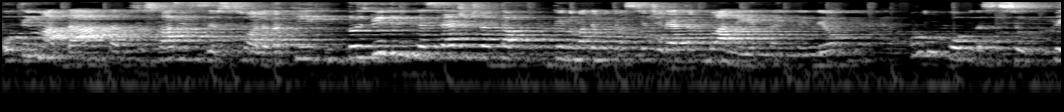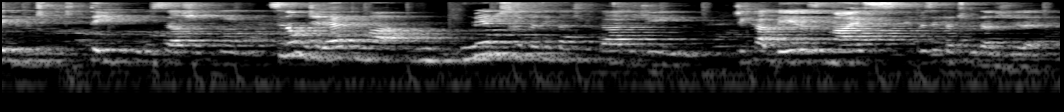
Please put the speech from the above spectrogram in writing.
ou tem uma data, vocês fazem esse exercício, olha, daqui em 2037 a gente vai estar tendo uma democracia direta no planeta, entendeu? Conta um pouco desse seu período de, de tempo que você acha que, se não direto, uma, menos representatividade de de cadeiras e mais representatividade direta.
